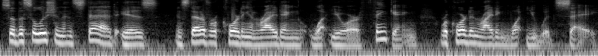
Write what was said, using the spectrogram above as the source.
So the solution instead is instead of recording and writing what you're thinking record and writing what you would say.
